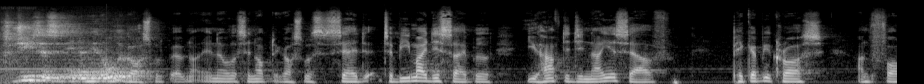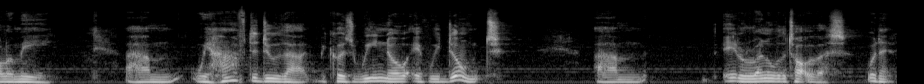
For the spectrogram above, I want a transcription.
So Jesus, in, in all the Gospels, uh, not in all the Synoptic Gospels, said, To be my disciple, you have to deny yourself, pick up your cross, and follow me. Um, we have to do that because we know if we don't, um, it'll run over the top of us, wouldn't it?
